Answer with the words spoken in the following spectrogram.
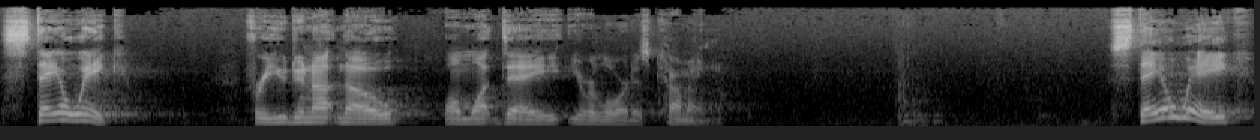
stay awake, for you do not know on what day your Lord is coming. Stay awake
